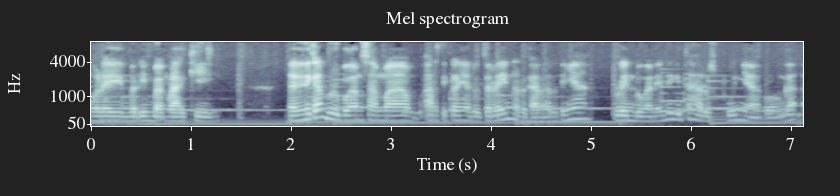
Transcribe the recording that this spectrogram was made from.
mulai berimbang lagi? Dan ini kan berhubungan sama artikelnya Dr. Rainer kan artinya pelindungan itu kita harus punya kalau enggak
